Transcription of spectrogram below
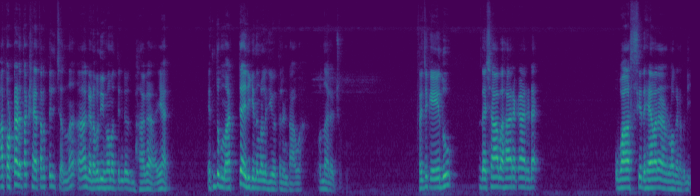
ആ തൊട്ടടുത്ത ക്ഷേത്രത്തിൽ ചെന്ന് ആ ഗണപതി ഹോമത്തിന്റെ ഒരു ഭാഗമായാൽ എന്ത് മാറ്റായിരിക്കും നിങ്ങളുടെ ജീവിതത്തിൽ ഉണ്ടാവുക? ഒന്നാലോചിച്ചു. പ്രത്യേകിച്ച് കേതു ദശാപഹാരക്കാരുടെ ഉപാസ്യ ദേവനാണല്ലോ ഗണപതി?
